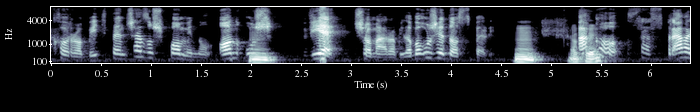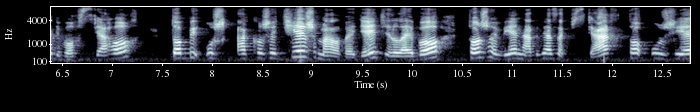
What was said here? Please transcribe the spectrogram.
ako robiť, ten čas už pominul. On už mm. vie, čo má robiť, lebo už je dospelý. Mm, okay. Ako sa správať vo vzťahoch, to by už akože tiež mal vedieť, lebo to, že vie nadviazať vzťah, to už je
